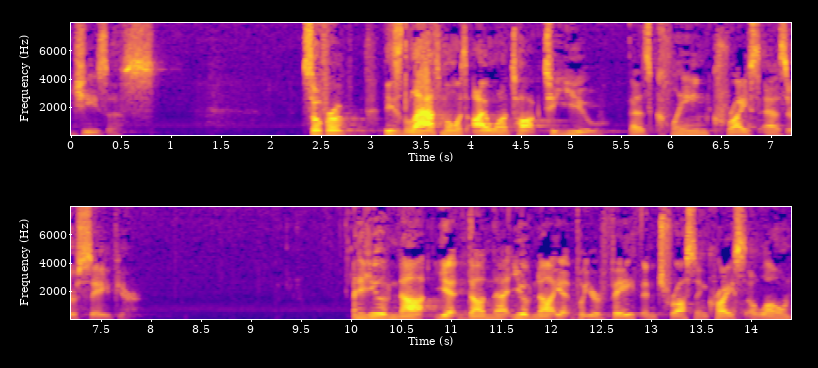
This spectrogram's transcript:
Jesus. So, for these last moments, I want to talk to you that has claimed Christ as their Savior. And if you have not yet done that, you have not yet put your faith and trust in Christ alone,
